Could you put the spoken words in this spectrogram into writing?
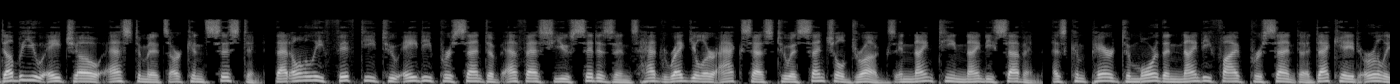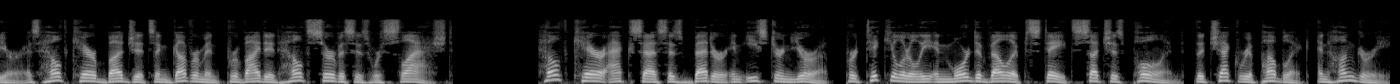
WHO estimates are consistent, that only 50 to 80% of FSU citizens had regular access to essential drugs in 1997, as compared to more than 95% a decade earlier as health care budgets and government-provided health services were slashed. Health care access is better in Eastern Europe, particularly in more developed states such as Poland, the Czech Republic, and Hungary,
